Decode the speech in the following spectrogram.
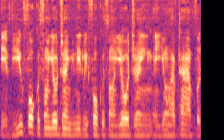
if you focus on your dream, you need to be focused on your dream, and you don't have time for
